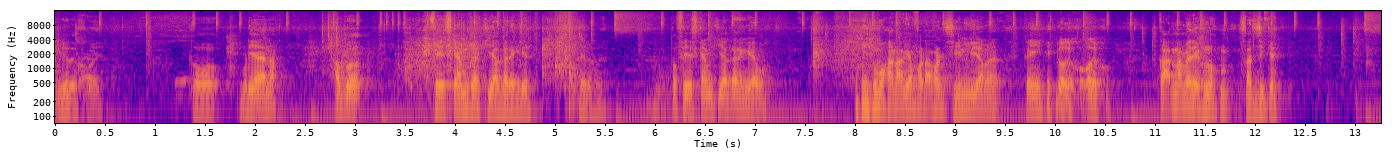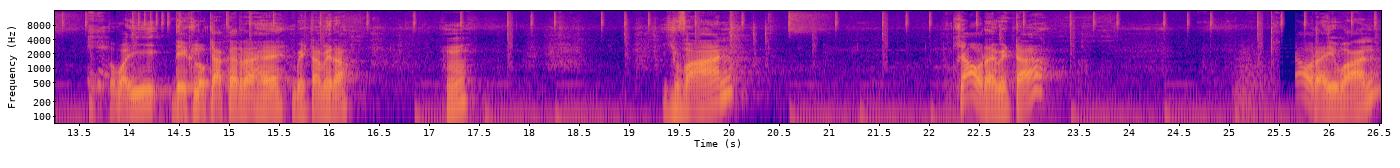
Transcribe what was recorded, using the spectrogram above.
ये देखो भाई। तो बढ़िया है ना? अब फेस कैम का किया करेंगे। फिर तो फेस कैम किया करेंगे अब। युवान आ गया, फटाफट छीन लिया मैं। कहीं तो देखो देखो। कारनामे देख लो, सर जी के। तो भाई, देख लो क्या कर रहा है बेटा मेरा। हम्म? युवान? क्या हो रहा है बेटा? क्या हो रहा है युवान?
